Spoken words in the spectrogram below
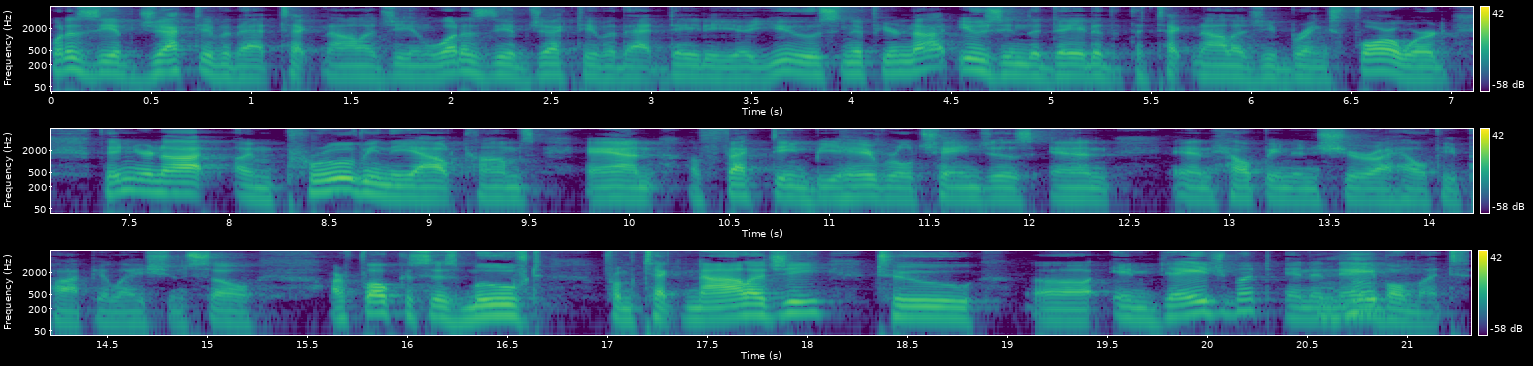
what is the objective of that technology, and what is the objective of that data you use? And if you're not using the data that the technology brings forward, then you're not improving the outcomes and affecting behavioral changes and and helping ensure a healthy population. So our focus has moved from technology to uh, engagement and enablement.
